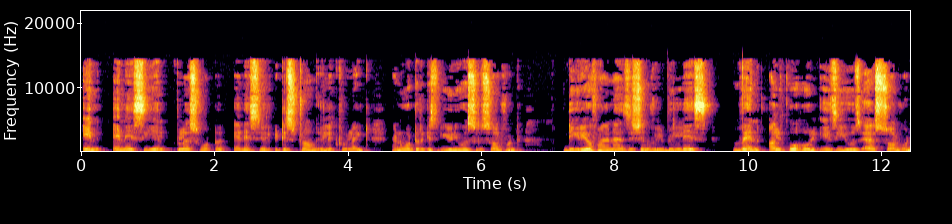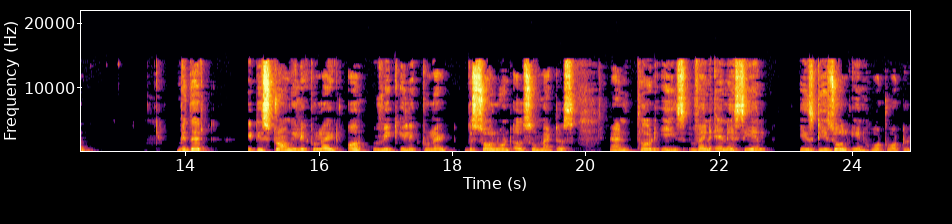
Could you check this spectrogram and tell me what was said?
in NaCl plus water. NaCl it is strong electrolyte and water is universal solvent. Degree of ionization will be less when alcohol is used as solvent. Whether it is strong electrolyte or weak electrolyte, the solvent also matters. And third is when NaCl is dissolved in hot water,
